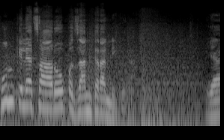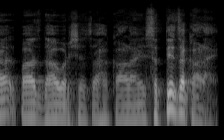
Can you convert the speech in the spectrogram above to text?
खून केल्याचा आरोप जानकरांनी केला. या पाच दहा वर्षाचा हा काळ आहे सत्तेचा काळ आहे.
